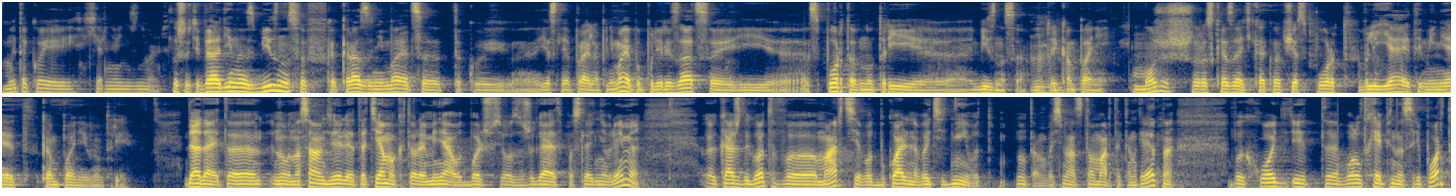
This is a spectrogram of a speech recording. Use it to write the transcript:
мы такой херней не занимаемся. Слушай, у тебя один из бизнесов как раз занимается такой, э, если я правильно понимаю, популяризацией и э, спорта внутри э, бизнеса, внутри угу. компаний. Можешь рассказать, как вообще спорт влияет и меняет компании внутри? Да-да, это, ну, на самом деле, это тема, которая меня вот больше всего зажигает в последнее время. Каждый год в марте, вот буквально в эти дни, вот, ну, там, 18 марта конкретно, выходит World Happiness Report,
